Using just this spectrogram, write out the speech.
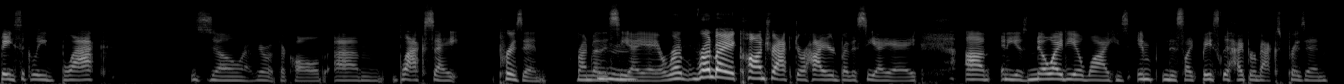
basically black zone. I forget what they're called. Um, black site prison run by the Mhm. CIA or run, run by a contractor hired by the CIA. Um, and he has no idea why he's in this like basically hypermax prison,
